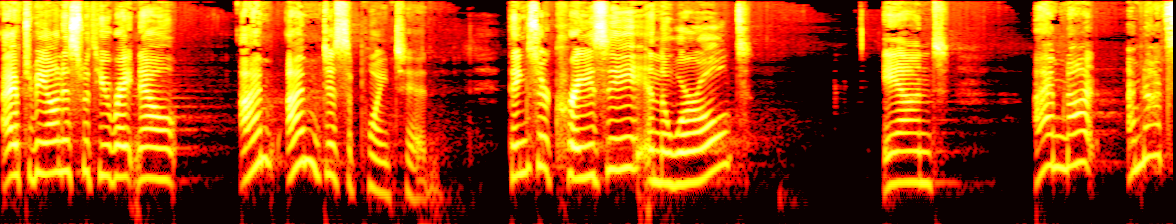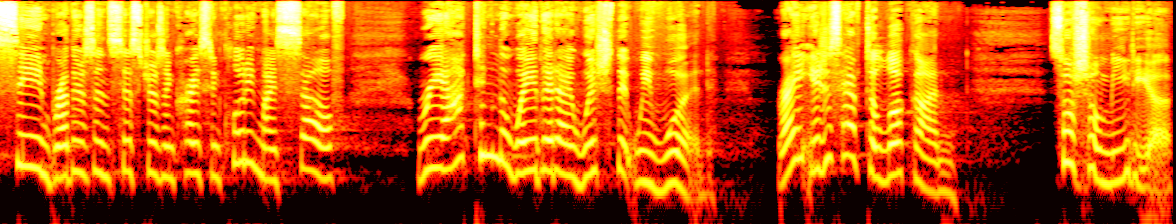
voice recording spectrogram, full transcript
I have to be honest with you right now, I'm, I'm disappointed. Things are crazy in the world. And I'm not, I'm not seeing brothers and sisters in Christ, including myself, reacting the way that I wish that we would, right? You just have to look on social media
